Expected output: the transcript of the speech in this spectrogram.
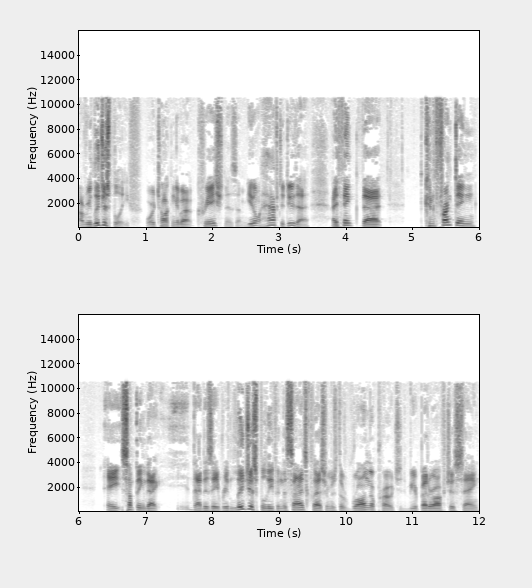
a religious belief or talking about creationism. You don't have to do that. I think that confronting a something that that is a religious belief in the science classroom is the wrong approach. You're better off just saying,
